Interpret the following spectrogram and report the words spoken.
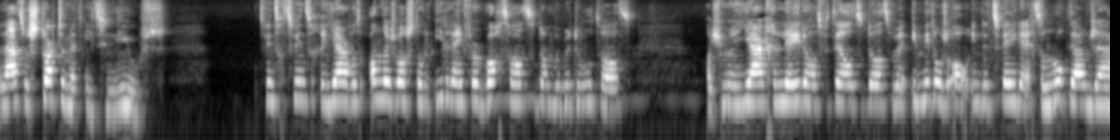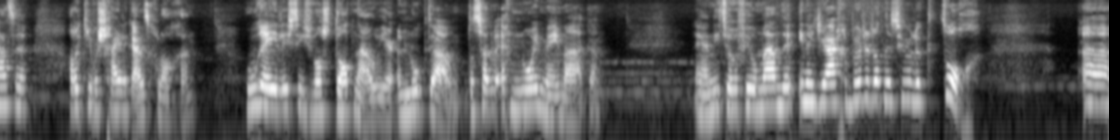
laten we starten met iets nieuws. 2020 een jaar wat anders was dan iedereen verwacht had, dan we bedoeld had. Als je me een jaar geleden had verteld dat we inmiddels al in de tweede echte lockdown zaten, had ik je waarschijnlijk uitgelachen. Hoe realistisch was dat nou weer, een lockdown? Dat zouden we echt nooit meemaken. Nou ja, niet zoveel maanden in het jaar gebeurde dat natuurlijk toch. Uh,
